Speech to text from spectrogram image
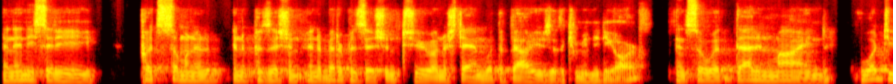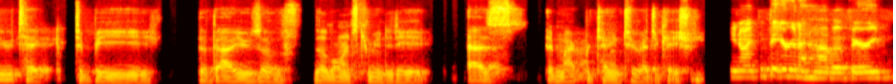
in any city puts someone in a, in a position, in a better position to understand what the values of the community are. And so with that in mind, what do you take to be the values of the Lawrence community as it might pertain to education? You know, I think that you're going to have a very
